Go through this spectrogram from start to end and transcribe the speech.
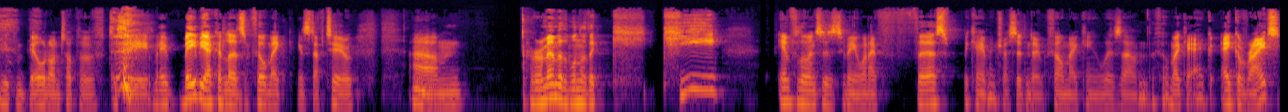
you can build on top of to see maybe, maybe i could learn some filmmaking stuff too Hmm. um i remember one of the key, key influences to me when i first became interested in doing filmmaking was um the filmmaker Ed- edgar wright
